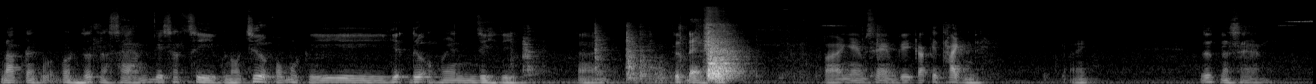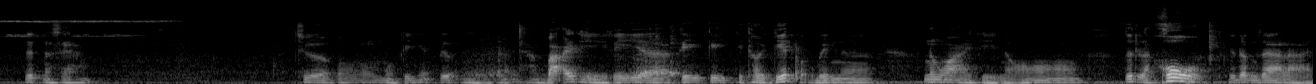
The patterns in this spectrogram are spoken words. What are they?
nắp này vẫn còn rất là sáng cái sắt xi của nó chưa có một cái hiện tượng hoen gì gì Đấy. rất đẹp và anh em xem cái, các cái thành này Đấy. rất là sáng rất là sáng chưa có một cái hiện tượng hàng bãi thì cái cái cái cái thời tiết của bên ờ, nước ngoài thì nó rất là khô thế đâm ra là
